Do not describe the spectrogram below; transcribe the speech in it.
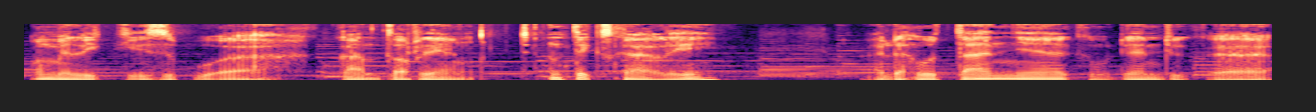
memiliki sebuah kantor yang cantik sekali. Ada hutannya, kemudian juga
